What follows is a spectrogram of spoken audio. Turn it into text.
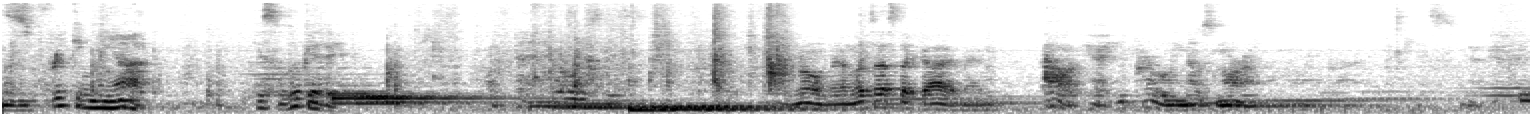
This? It's freaking me out. Just look at it. What the hell is this? No, man. Let's ask that guy, man. Oh, okay. He probably knows Nora. Yes, yeah.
